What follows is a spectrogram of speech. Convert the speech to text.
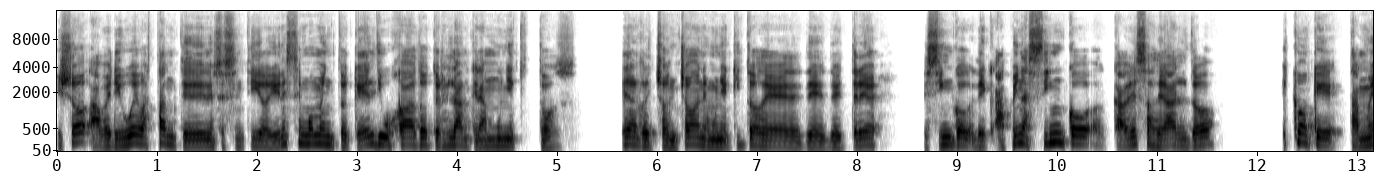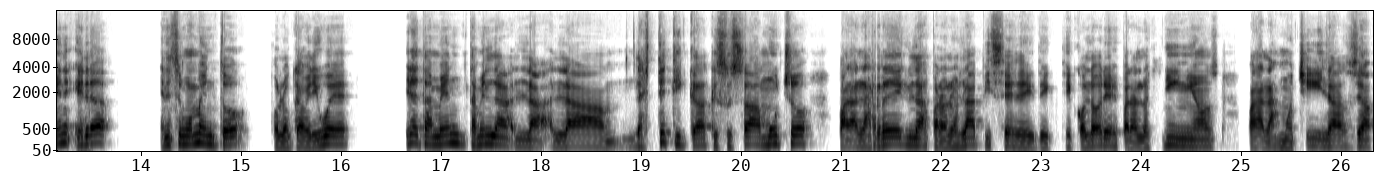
Y yo averigüé bastante en ese sentido. Y en ese momento que él dibujaba Doctor Slam, que eran muñequitos, eran rechonchones, muñequitos de, de, tres, de, cinco, de apenas cinco cabezas de alto, es como que también era, en ese momento, por lo que averigüé, era también, también la, la, la, estética que se usaba mucho para las reglas, para los lápices de, colores, para los niños, para las mochilas, o sea,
